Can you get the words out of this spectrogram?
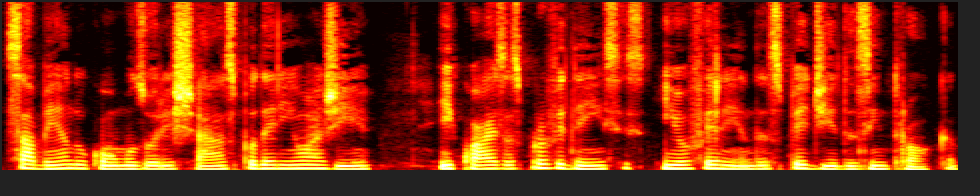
sabendo como os orixás poderiam agir e quais as providências e oferendas pedidas em troca.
